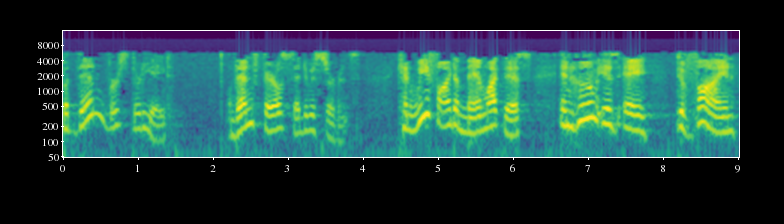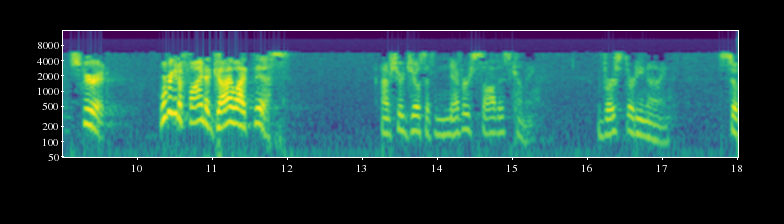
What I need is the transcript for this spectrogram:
But then, verse 38 Then Pharaoh said to his servants, Can we find a man like this in whom is a divine spirit? Where are we going to find a guy like this? I'm sure Joseph never saw this coming. Verse 39 so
